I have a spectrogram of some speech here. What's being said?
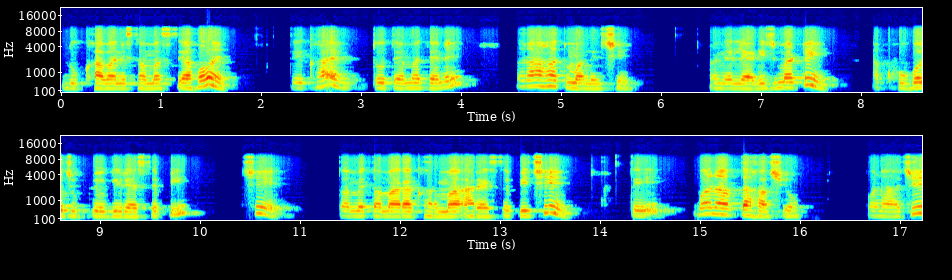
દુખાવાની સમસ્યા હોય, તે ખાય તો તેમાં તેને રાહત મળે છે. અને લેડીઝ માટે આ ખૂબ જ ઉપયોગી રેસીપી છે. તમે તમારા ઘરમાં આ રેસીપી છે તે બનાવતા હશો. પણ આજે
